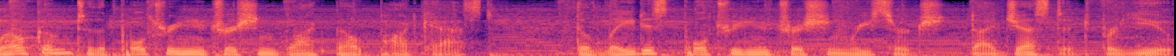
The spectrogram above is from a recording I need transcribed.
Welcome to the Poultry Nutrition Black Belt Podcast, the latest poultry nutrition research digested for you.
